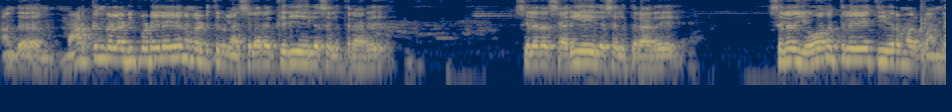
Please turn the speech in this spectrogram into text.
அந்த மார்க்கங்கள் அடிப்படையிலேயே நம்ம எடுத்துக்கலாம். சிலரை கிரியையில் செலுத்துகிறாரு சிலரை சரியையில் செலுத்துகிறாரு சிலர் யோகத்திலேயே தீவிரமாக இருப்பாங்க.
